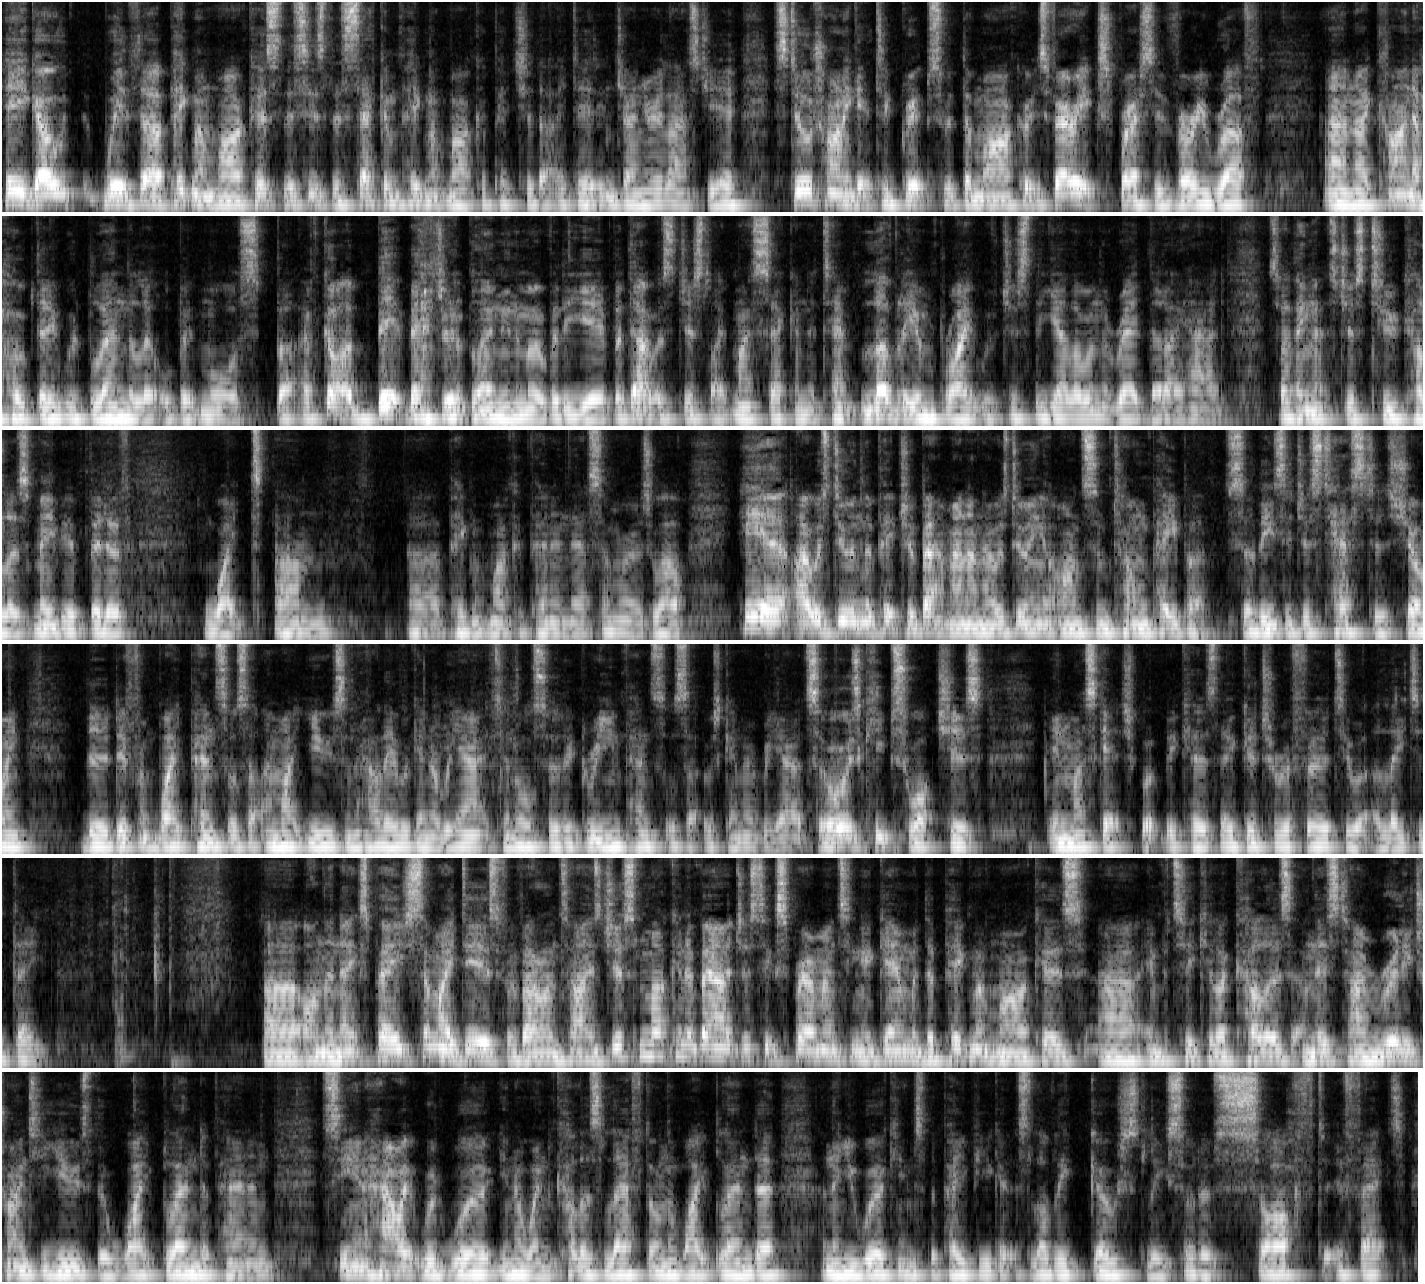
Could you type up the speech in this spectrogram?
Here you go with uh, pigment markers. This is the second pigment marker picture that I did in January last year. Still trying to get to grips with the marker. It's very expressive, very rough, and I kind of hope that it would blend a little bit more, but I've got a bit better at blending them over the year, but that was just like my second attempt. Lovely and bright with just the yellow and the red that I had. So I think that's just two colors, maybe a bit of white um, uh, pigment marker pen in there somewhere as well. Here I was doing the picture of Batman and I was doing it on some toned paper. So these are just testers showing the different white pencils that I might use and how they were going to react and also the green pencils that I was going to react. So I always keep swatches in my sketchbook because they're good to refer to at a later date. Uh, on the next page, some ideas for Valentine's, just mucking about, just experimenting again with the pigment markers, uh, in particular colors, and this time really trying to use the white blender pen and seeing how it would work, you know, when colors left on the white blender and then you work it into the paper, you get this lovely ghostly sort of soft effect.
